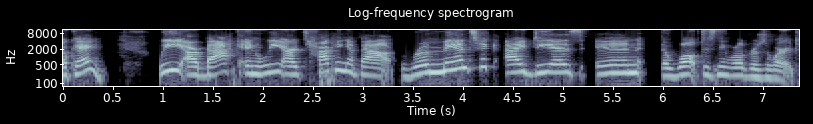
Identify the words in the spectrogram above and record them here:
Okay. We are back and we are talking about romantic ideas in the Walt Disney World Resort.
